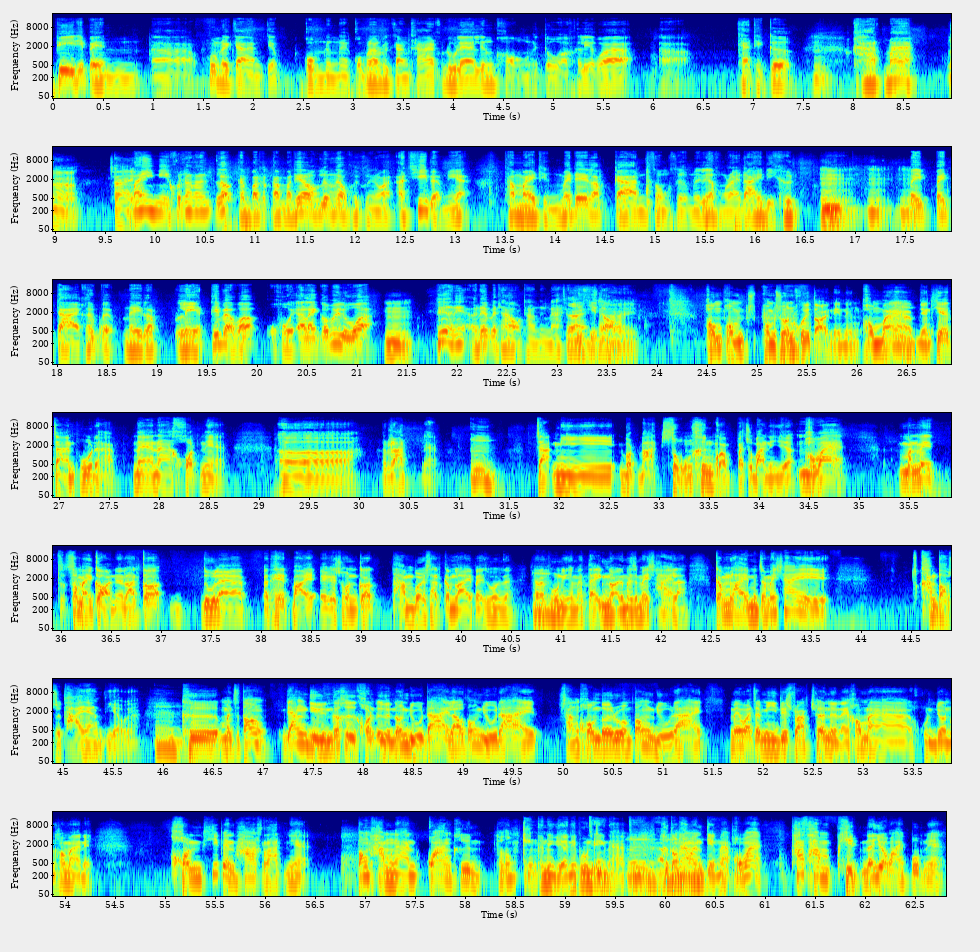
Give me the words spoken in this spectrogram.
พี่ที่เป็นอ่าผู้อำนวยการเกี่ยวกับกรมหนึ่งในกรมพัฒนาธุรกิจการค้าเขาดูแลเรื่องของไอ้ตัวเขาเรียกว่าแคทเกอร์อืมขาดมากอ่า ใช่ไม่มีคนทั้งนั้น แล้วกลับมากลับมาที่เราเรื่องที่เราคุยกันว่า อาชีพแบบเนี้ยทำไมถึงไม่ได้รับการส่งเสริมในเรื่องของรายได้ให้ดีขึ้น อืมอืมอืมไปไปจ่ายเขาแบบในระเลทที่แบบว่าโอ้โหอะไรก็ไม่รู้อะอืมซึ่งอันนี้อันนี้เป็นทางออกทางหนึ่งนะใช่ที่คิดออกใช่ผมผมผมชวนคุยต่ออีกนิดหนึ่งผมว่าอืมอย่างที่อาจารย์พูดนะครับ ในอนาคตเนี่ย เอ่อรัฐเนี่ยอืมจะมีบทบาทสูงขึ้นกว่าปัจจุบันนี้เยอะอืมเพราะว่า มันไม่สมัยก่อนเนี่ยรัฐก็ดูแลประเทศไป เอกชนก็ทำบริษัทกำไรไปทั่วใช่ไหมอืมพวกนี้ใช่ไหมแต่อีกหน่อยมันจะไม่ใช่ละกำไรมันจะไม่ใช่คำตอบสุดท้ายอย่างเดียวอะอืมคือมันจะต้องยั่งยืนก็คือคนอื่นต้องอยู่ได้ เราต้องอยู่ได้ สังคมโดยรวมต้องอยู่ได้ ไม่ว่าจะมี disruption หรืออะไรเข้ามาหุ่นยนต์เข้ามาเนี่ย คนที่เป็นภาครัฐเนี่ย ต้องทำงานกว้างขึ้นแล้วต้องเก่งขึ้นอีกเยอะนี่พูดจริงนะฮะอืมคือต้องทำงานเก่งมากเพราะว่าถ้าทำผิดนโยบายปุ๊บเนี่ย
